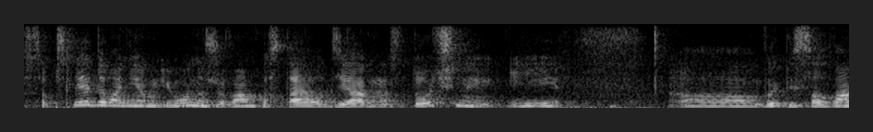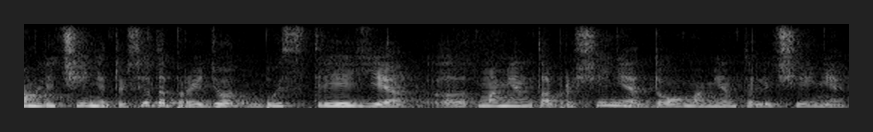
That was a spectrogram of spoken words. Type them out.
с обследованием, и он уже вам поставил диагноз точный и выписал вам лечение, то есть это пройдет быстрее от момента обращения до момента лечения.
